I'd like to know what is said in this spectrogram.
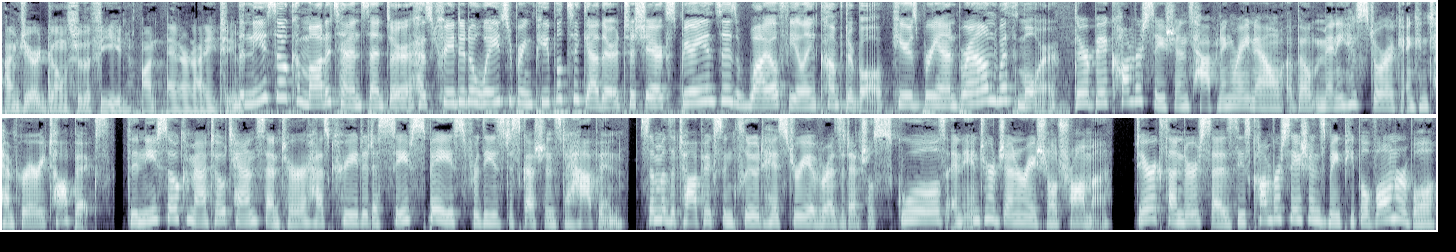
I'm Jared Gomes for the feed on NR92. The Nisohkamatotan Center has created a way to bring people together to share experiences while feeling comfortable. Here's Brianne Brown with more. There are big conversations happening right now about many historic and contemporary topics. The Nisohkamatotan Center has created a safe space for these discussions to happen. Some of the topics include history of residential schools and intergenerational trauma. Derek Thunder says these conversations make people vulnerable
